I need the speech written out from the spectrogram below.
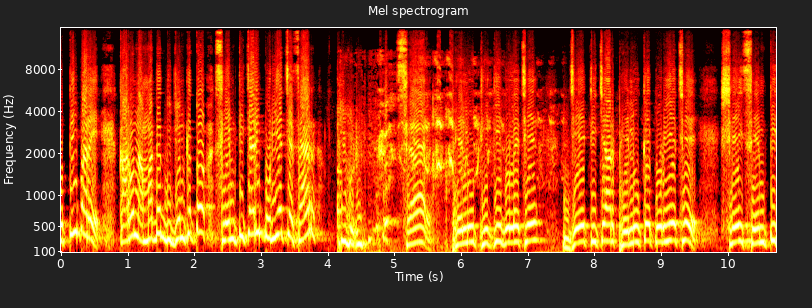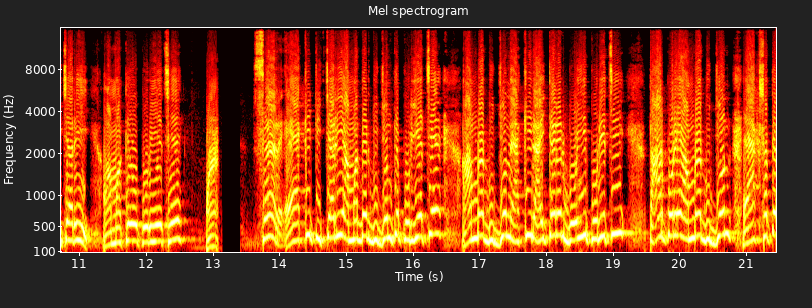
হতেই পারে। কারণ আমাদের দুজনকে তো সেম টিচারই পড়িয়েছে স্যার। স্যার ফেলু ঠিকই বলেছে যে টিচার ফেলুকে পড়িয়েছে সেই সেম টিচারই আমাকেও পড়িয়েছে। স্যার, একই টিচারই আমাদের দুজনকে পড়িয়েছে। আমরা দুজন একই রাইটারের বই পড়েছি তারপরে আমরা দুজন একসাথে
